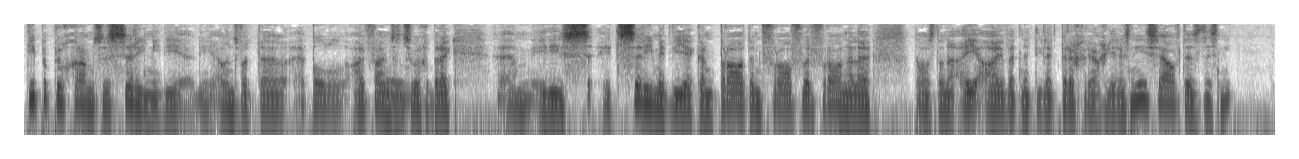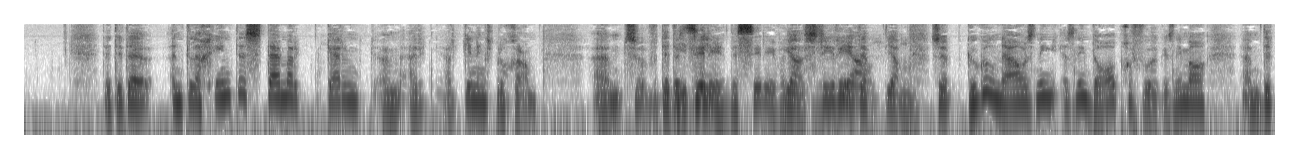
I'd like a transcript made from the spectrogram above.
tipe program so Siri nie. Die die ouens wat uh, Apple iPhones mm. en so gebruik, ehm um, het die het Siri met wie jy kan praat en vra voor vra en hulle daar's dan 'n AI wat natuurlik terugreageer. Dis nie dieselfde as dis nie. Dit het 'n intelligente stemmer kern um, er, erkenningsprogram. Ehm um, so dit het Siri, die Siri wat Ja, Siri het ja. Het, ja. Hmm. So Google Now is nie is nie daarop gefokus nie, maar ehm um, dit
